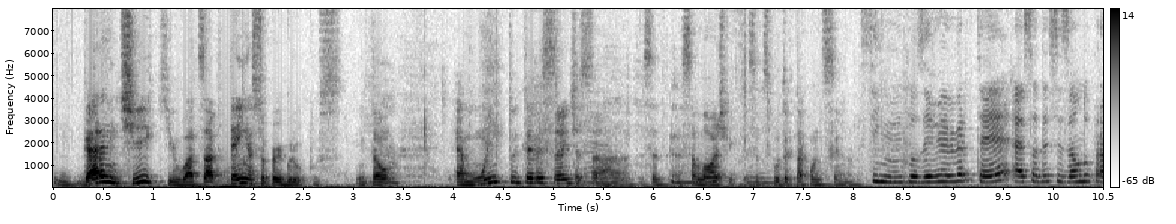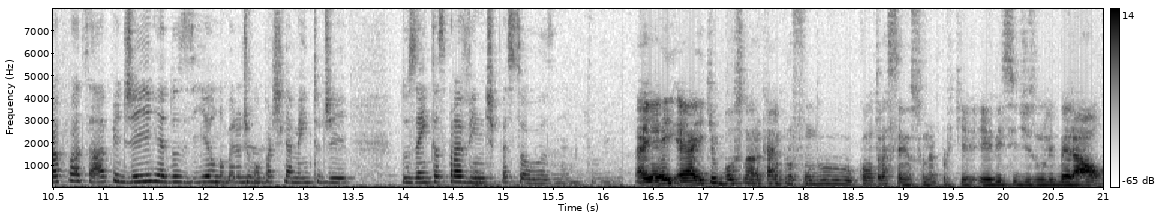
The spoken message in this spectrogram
garantir que o WhatsApp tenha supergrupos. Então, é muito interessante essa, essa, essa lógica, essa disputa que está acontecendo. Sim, inclusive reverter essa decisão do próprio WhatsApp de reduzir o número de compartilhamento de 200 para 20 pessoas, né? Então... É, aí, é aí que o Bolsonaro cai em profundo contrassenso, né? Porque ele se diz um liberal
